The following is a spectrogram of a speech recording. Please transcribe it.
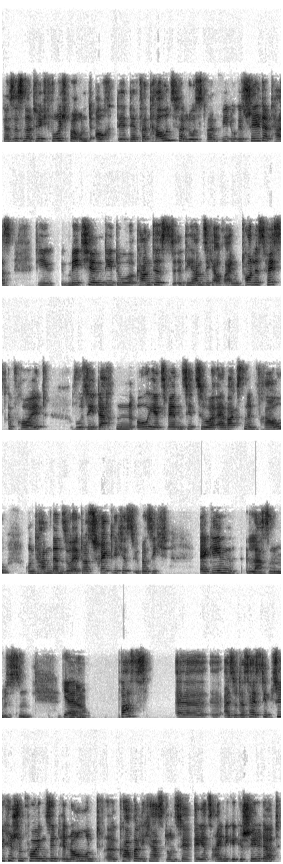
Das ist natürlich furchtbar und auch der, der, Vertrauensverlust, weil wie du geschildert hast, die Mädchen, die du kanntest, die haben sich auf ein tolles Fest gefreut, wo sie dachten, oh, jetzt werden sie zur erwachsenen Frau und haben dann so etwas Schreckliches über sich ergehen lassen müssen. Genau. Ähm, was äh, also das heißt, die psychischen Folgen sind enorm und äh, körperlich hast du uns ja jetzt einige geschildert,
